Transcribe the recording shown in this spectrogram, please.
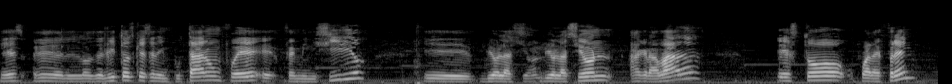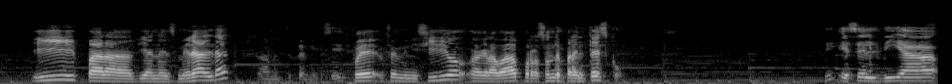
Es, eh, los delitos que se le imputaron fue eh, feminicidio, violación, violación agravada, esto para Efren y para Diana Esmeralda. Fue feminicidio agravada por razón de parentesco. es el día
